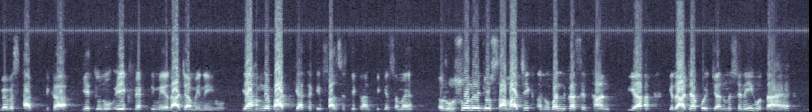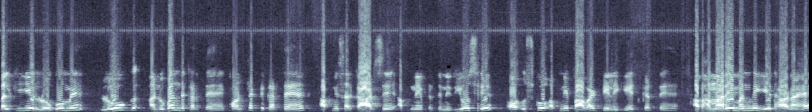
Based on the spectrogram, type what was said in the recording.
व्यवस्थापिका, ये दोनों एक व्यक्ति में, राजा में नहीं हो। या हमने बात किया था कि फ्रांसीसी क्रांति के समय रूसों ने जो सामाजिक अनुबंध का सिद्धांत दिया कि राजा कोई जन्म से नहीं होता है, बल्कि ये लोगों में लोग अनुबंध करते हैं कॉन्ट्रैक्ट करते हैं अपनी सरकार से, अपने प्रतिनिधियों से और उसको अपनी पावर डेलीगेट करते हैं। अब हमारे मन में ये धारणा है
